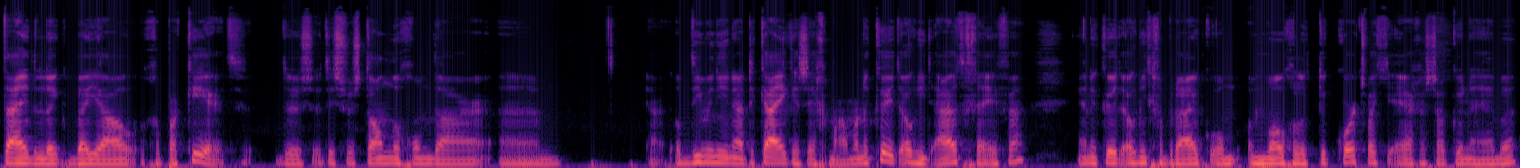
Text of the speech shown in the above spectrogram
tijdelijk bij jou geparkeerd. Dus het is verstandig om daar. Um, op die manier naar te kijken, zeg maar. Maar dan kun je het ook niet uitgeven. En dan kun je het ook niet gebruiken om een mogelijk tekort wat je ergens zou kunnen hebben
